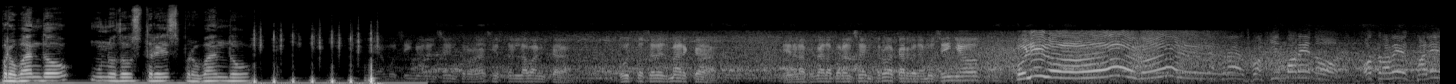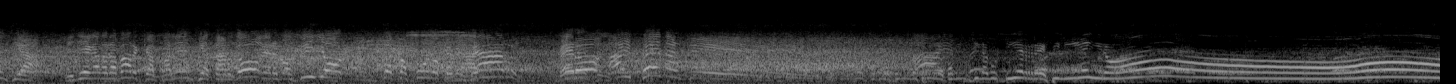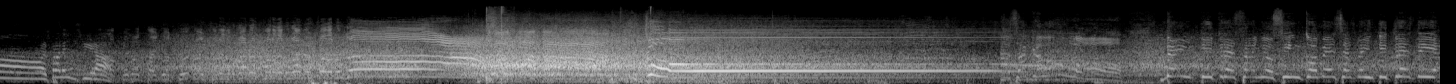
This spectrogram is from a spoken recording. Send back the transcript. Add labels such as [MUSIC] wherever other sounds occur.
Probando, 1, 2, 3, probando. Muciño en el centro, Horacio está en la banca. Justo se desmarca. Tiene la jugada por el centro, a cargo de Muciño. ¡Pulido! ¡Gol! Atrás, Joaquín Moreno, otra vez Valencia, le llega de la marca, Valencia tardó, Hermosillo tampoco pudo cabecear, pero hay penalti. Gutiérrez, Piñeiro. Valencia. La pelota, Yotun, no hay fuera de lugar, no hay fuera de lugar, no hay fuera de lugar. ¡Gol! ¡Se acabó! 23 años, 5 meses, 23 días,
